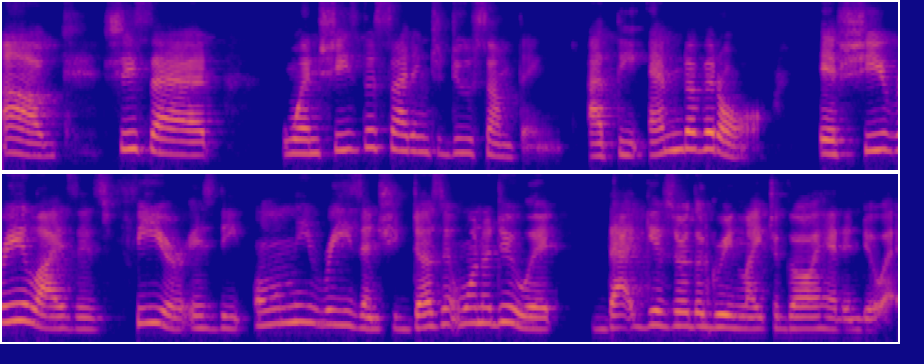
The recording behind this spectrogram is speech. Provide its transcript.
Um, she said, when she's deciding to do something, at the end of it all, if she realizes fear is the only reason she doesn't want to do it, that gives her the green light to go ahead and do it.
